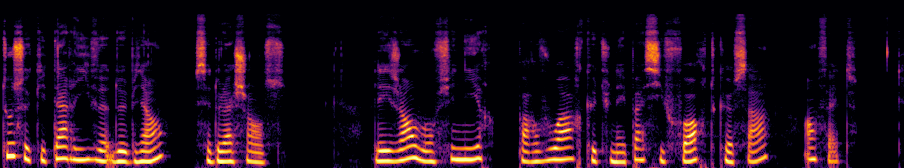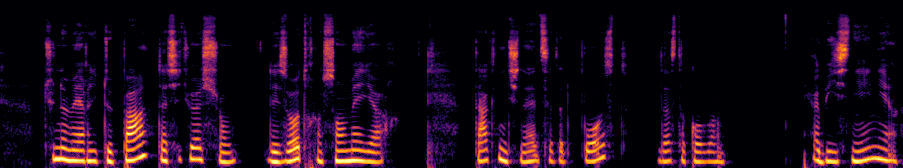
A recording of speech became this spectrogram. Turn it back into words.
tout ce qui t'arrive de bien, c'est de la chance. Les gens vont finir par voir que tu n'es pas si forte que ça, en fait. Tu ne mérites pas ta situation. Les autres sont meilleurs. Так начинается этот пост, да, с такого объяснения,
